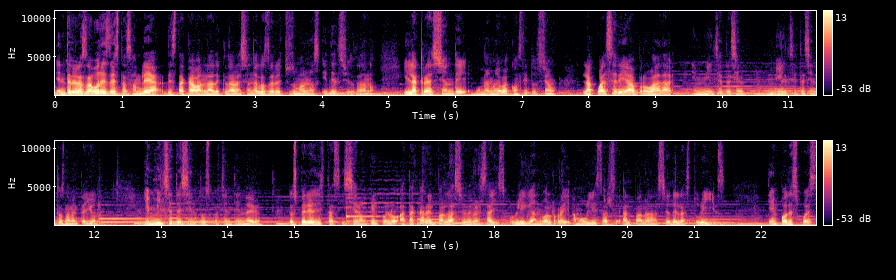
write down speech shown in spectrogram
Entre las labores de esta asamblea destacaban la Declaración de los Derechos Humanos y del Ciudadano y la creación de una nueva constitución, la cual sería aprobada en 1791. En 1789, los periodistas hicieron que el pueblo atacara el Palacio de Versalles, obligando al rey a movilizarse al Palacio de las Turillas. Tiempo después,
